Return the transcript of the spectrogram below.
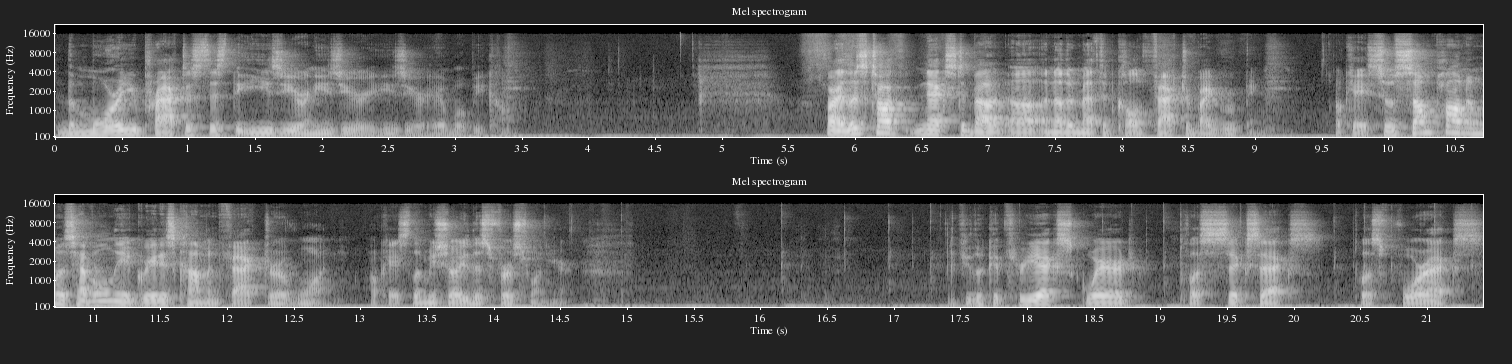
the more you practice this, the easier and easier and easier it will become. All right, let's talk next about uh, another method called factor by grouping. Okay, so some polynomials have only a greatest common factor of 1. Okay, so let me show you this first one here. If you look at 3x squared plus 6x plus 4x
